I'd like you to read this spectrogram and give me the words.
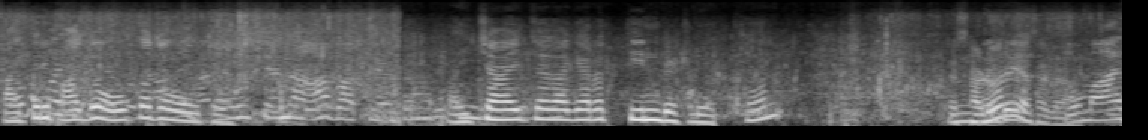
काहीतरी फायदा होकच होत आईच्या आईच्या जागेवर तीन भेटले चल. साडवर सगळा. हो माय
